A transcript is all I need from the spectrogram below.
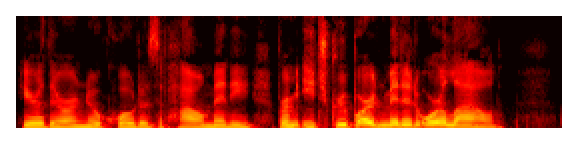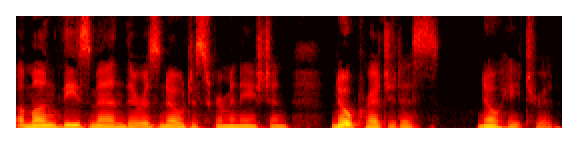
Here there are no quotas of how many from each group are admitted or allowed. Among these men there is no discrimination, no prejudice, no hatred.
